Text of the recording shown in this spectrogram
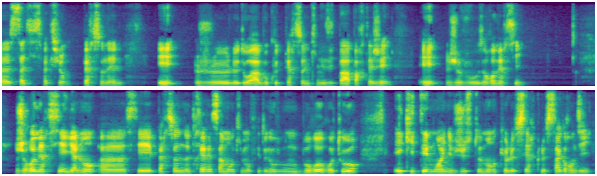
euh, satisfaction personnelle et je le dois à beaucoup de personnes qui n'hésitent pas à partager et je vous en remercie. Je remercie également euh, ces personnes très récemment qui m'ont fait de nombreux retours et qui témoignent justement que le cercle s'agrandit.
